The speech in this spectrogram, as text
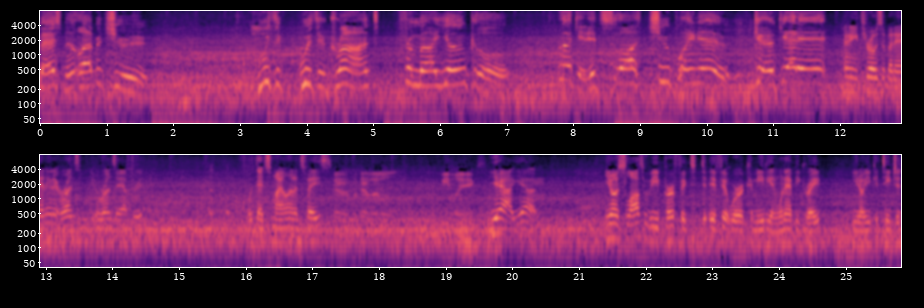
basement laboratory with a with a grant from my uncle. Look at it, Sloth 2.0. Go get it. And he throws a banana and it runs and it runs after it. With that smile on its face. They're- with their little wee legs. Yeah, yeah. Hmm? You know, a sloth would be perfect if it were a comedian. Wouldn't that be great? You know, you could teach a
